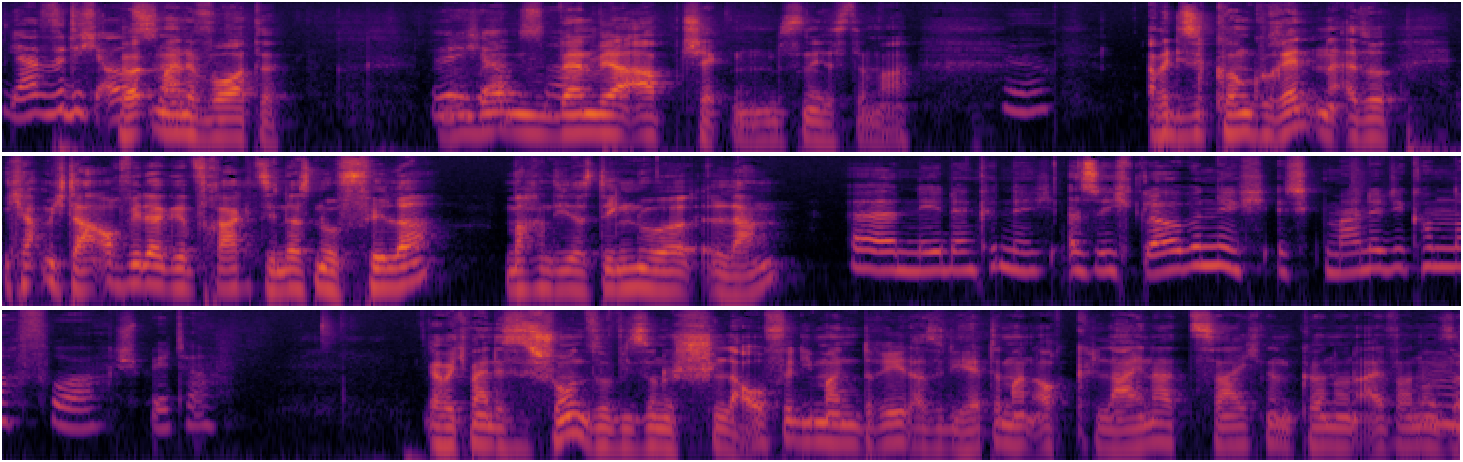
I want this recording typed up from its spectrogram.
Ja, würde ich auch Hört sagen. meine Worte. Würde ich auch werden, sagen. werden wir abchecken das nächste Mal. Aber diese Konkurrenten, also ich habe mich da auch wieder gefragt, sind das nur Filler? Machen die das Ding nur lang? Äh, nee, denke nicht. Also ich glaube nicht. Ich meine, die kommen noch vor, später. Aber ich meine, das ist schon so wie so eine Schlaufe, die man dreht. Also die hätte man auch kleiner zeichnen können und einfach nur sagen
